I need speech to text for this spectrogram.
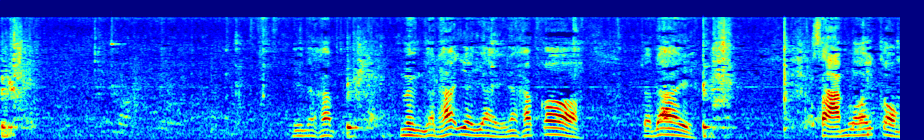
Thank you. นี่นะครับหนึ่งกระทะใหญ่ ๆนะครับ ก็จะได้สามร้อยกล่อง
